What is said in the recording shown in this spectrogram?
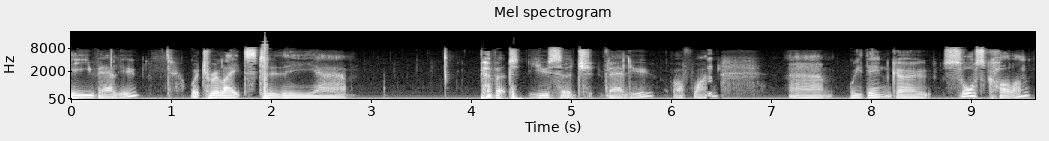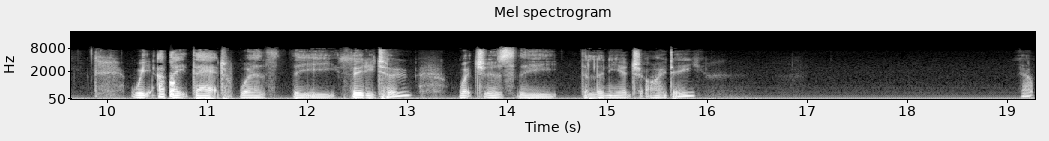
key value, which relates to the um, pivot usage value of one. Um, we then go source column. We update that with the 32, which is the, the lineage ID. Yep.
